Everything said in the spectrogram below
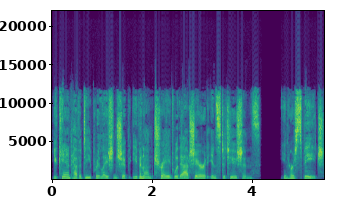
You can't have a deep relationship even on trade without shared institutions. In her speech,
